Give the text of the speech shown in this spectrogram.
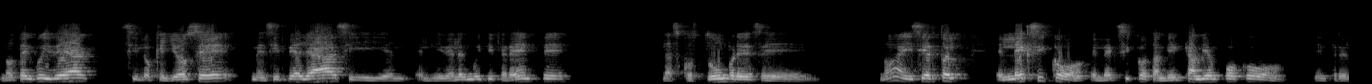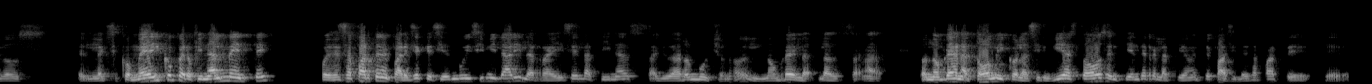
no tengo idea si lo que yo sé me sirve allá, si el, el nivel es muy diferente, las costumbres, eh, ¿no? Hay cierto, el, léxico, el léxico también cambia un poco entre los, el léxico médico, pero finalmente pues esa parte me parece que sí es muy similar y las raíces latinas ayudaron mucho, ¿no? El nombre de los, ah, los, nombres anatómicos, las cirugías, todo se entiende relativamente fácil. Esa parte eh,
